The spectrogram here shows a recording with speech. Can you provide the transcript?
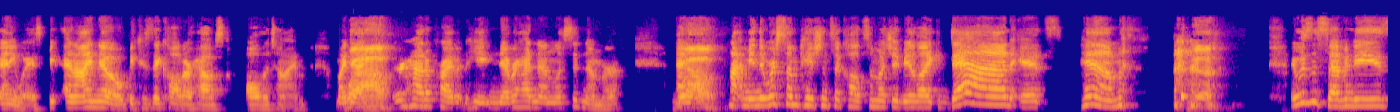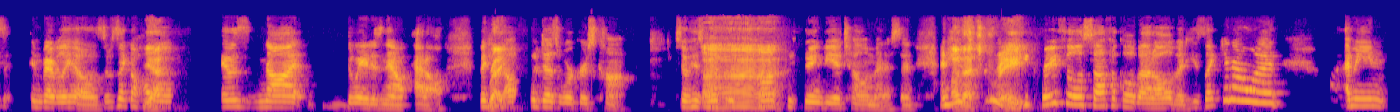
anyways, and I know because they called our house all the time. My Wow. dad never had a private; he never had an unlisted number. And Wow. I mean, there were some patients that called so much, I'd be like, "Dad, it's him." Yeah. It was the '70s in Beverly Hills. It was like a whole. Yeah. It was not the way it is now at all. But Right. he also does workers' comp. So his workers' Ah. comp he's doing via telemedicine, and Oh, he's that's great. He's very philosophical about all of it. He's like, you know what? I mean,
